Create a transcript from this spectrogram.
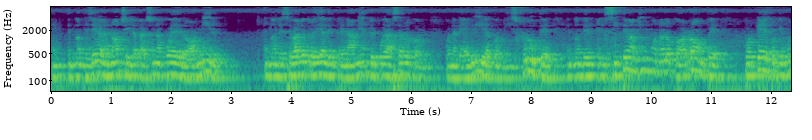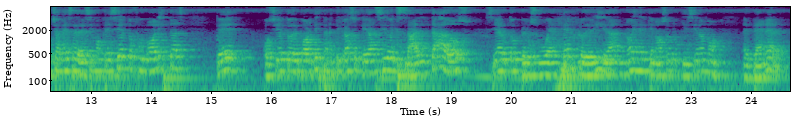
en, en donde llega la noche y la persona puede dormir en donde se va el otro día al entrenamiento y puede hacerlo con, con alegría, con disfrute, en donde el sistema mismo no lo corrompe. ¿Por qué? Porque muchas veces decimos que hay ciertos futbolistas que, o ciertos deportistas en este caso, que han sido exaltados, ¿cierto? Pero su ejemplo de vida no es el que nosotros quisiéramos eh, tener.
